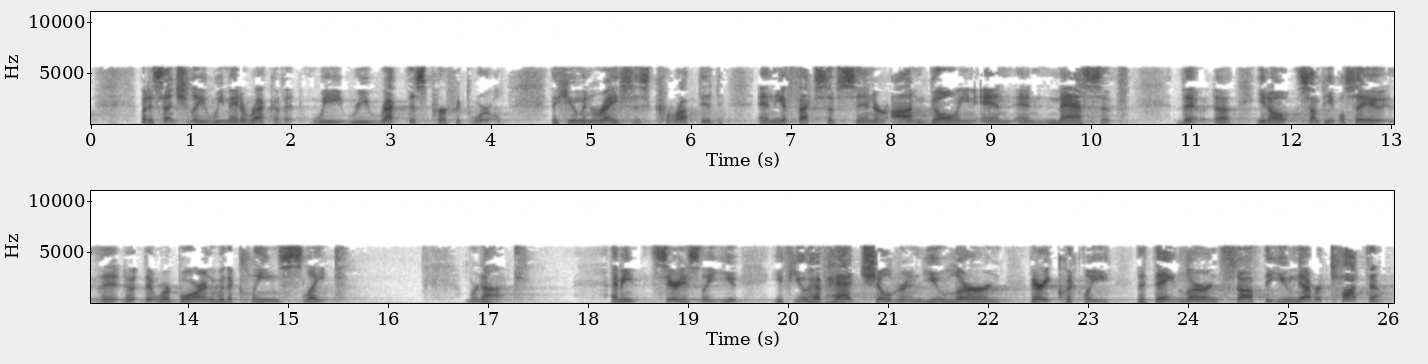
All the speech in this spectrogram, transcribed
But essentially, we made a wreck of it. We, we wrecked this perfect world. The human race is corrupted, and the effects of sin are ongoing and, and massive. That, uh, you know, some people say that, that we're born with a clean slate. We're not. I mean, seriously, you, if you have had children, you learn very quickly that they learn stuff that you never taught them.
